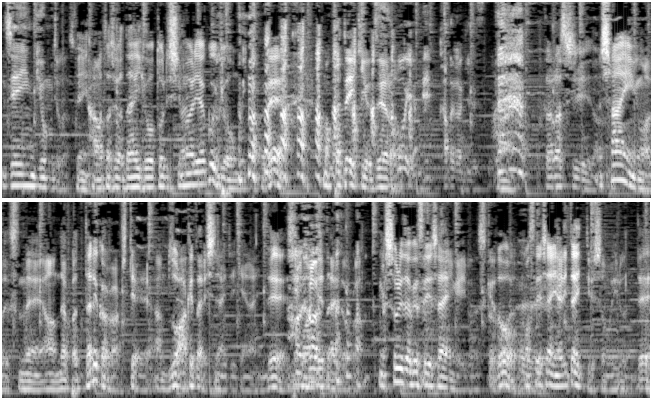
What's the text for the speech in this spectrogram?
全員業務ってことですね。私は代表取締役業務委託で、まあ固定給ゼロすご。いや肩書きですね。新しいな。社員はですね、あの、やっぱ誰かが来て、あの、ドア開けたりしないといけないんで、電出たりとか、一人だけ正社員がいるんですけど、まあ、正社員やりたいっていう人もいるんで、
